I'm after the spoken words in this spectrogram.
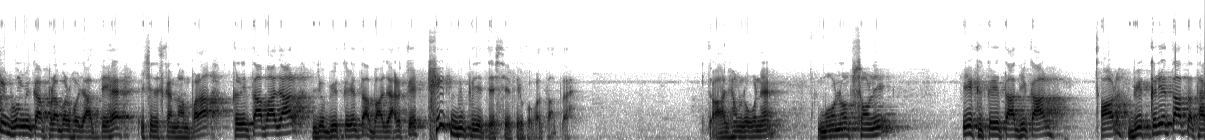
की भूमिका प्रबल हो जाती है। इसलिए इसका नाम पड़ा क्रेता बाज़ार, जो विक्रेता बाज़ार के ठीक विपरीत स्थिति को बताता है। तो आज हम लोगों ने मोनोपसोनी, एक क्रेताधिकार और विक्रेता तथा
